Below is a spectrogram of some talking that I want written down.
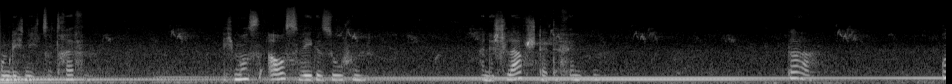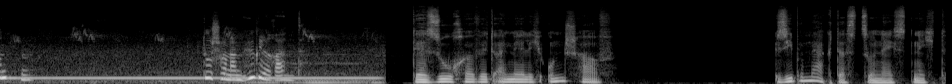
um dich nicht zu treffen? Ich muss Auswege suchen, eine Schlafstätte finden. Da, unten. Du schon am Hügelrand. Der Sucher wird allmählich unscharf. Sie bemerkt das zunächst nicht.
